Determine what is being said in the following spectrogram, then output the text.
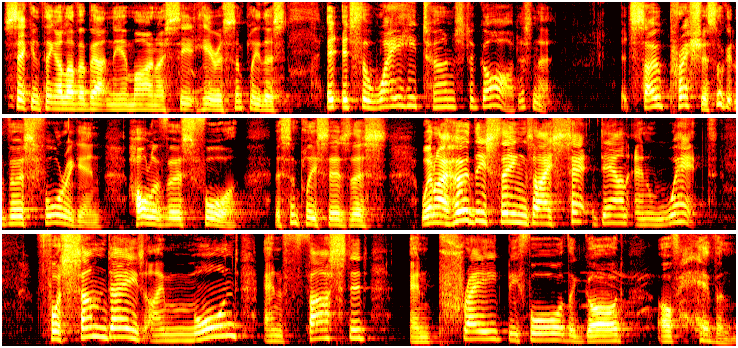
Second thing I love about Nehemiah, and I see it here, is simply this it, it's the way he turns to God, isn't it? It's so precious. Look at verse 4 again, whole of verse 4. It simply says this When I heard these things, I sat down and wept. For some days I mourned and fasted and prayed before the God of heaven.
